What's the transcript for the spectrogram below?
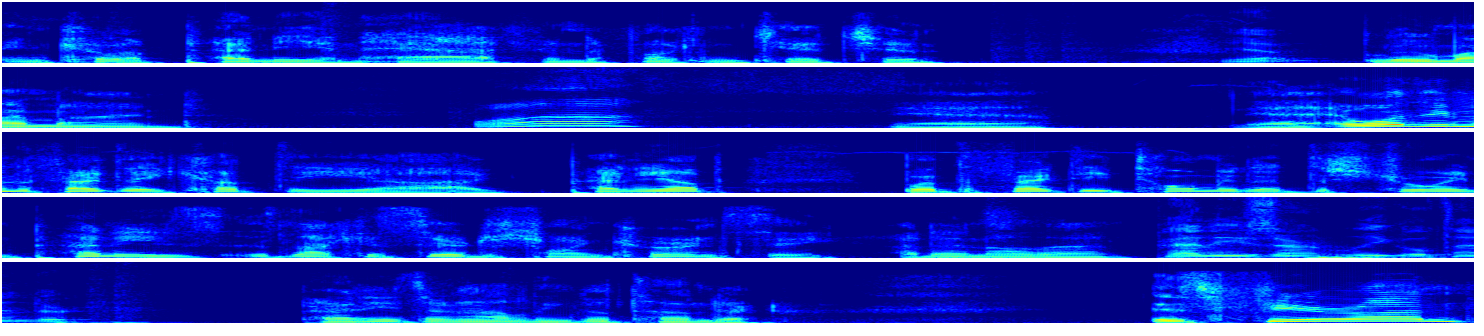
and cut a penny in half in the fucking kitchen. Yep. Blew my mind. What? Yeah. Yeah. It wasn't even the fact that he cut the uh, penny up, but the fact that he told me that destroying pennies is not considered destroying currency. I didn't know that. Pennies aren't legal tender. Pennies are not legal tender. Is fear on?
